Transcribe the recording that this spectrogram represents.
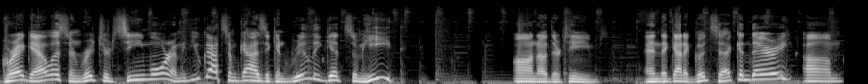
Greg Ellis and Richard Seymour. I mean, you got some guys that can really get some heat on other teams. And they got a good secondary. Um,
